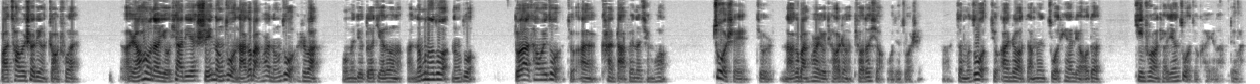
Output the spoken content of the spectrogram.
把仓位设定找出来啊。然后呢，有下跌谁能做，哪个板块能做，是吧？我们就得结论了啊，能不能做？能做。多大仓位做就按看打分的情况，做谁就是哪个板块有调整，调的小我就做谁怎么做就按照咱们昨天聊的进出场条件做就可以了，对吧？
